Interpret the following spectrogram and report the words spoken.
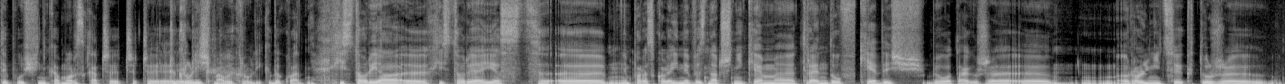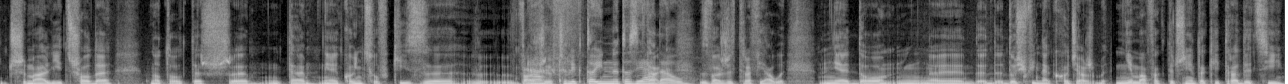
typu świnka morska czy, czy, czy, Czy królik. jakiś mały królik, dokładnie. Historia, e, historia jest e, po raz kolejny wyznacznikiem e, trendów. Kiedyś było tak, że e, rolnicy, którzy trzymali trzodę, no to też te końcówki z e, warzyw Ach, czyli kto inny to zjadał. tak, z warzyw trafiały do, mm, e, do, do świnek chociażby. Nie ma faktycznie takiej tradycji,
